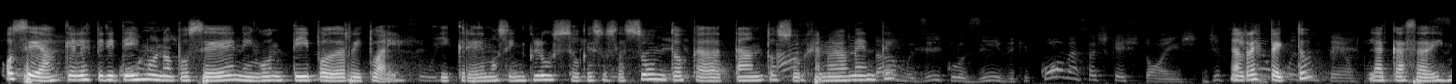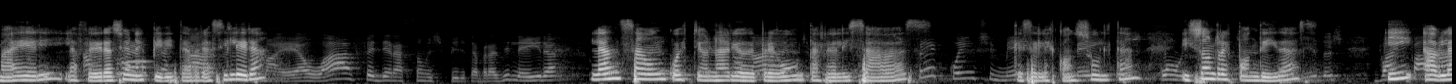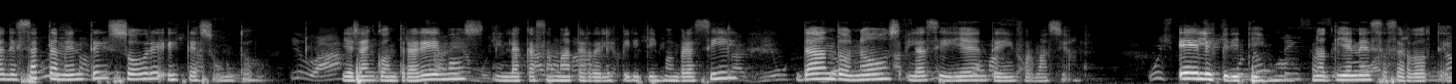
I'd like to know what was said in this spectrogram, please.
O sea, que el espiritismo no posee ningún tipo de ritual y creemos incluso que sus asuntos cada tanto surgen nuevamente. Al respecto, la Casa de Ismael, la Federación Espírita Brasilera, lanza un cuestionario de preguntas realizadas que se les consultan y son respondidas y hablan exactamente sobre este asunto. Y allá encontraremos en la Casa Mater del Espiritismo en Brasil, dándonos la siguiente información. El espiritismo no tiene sacerdotes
